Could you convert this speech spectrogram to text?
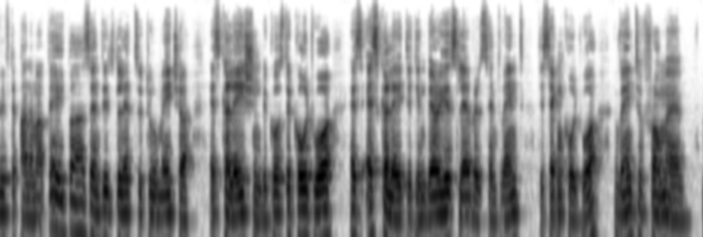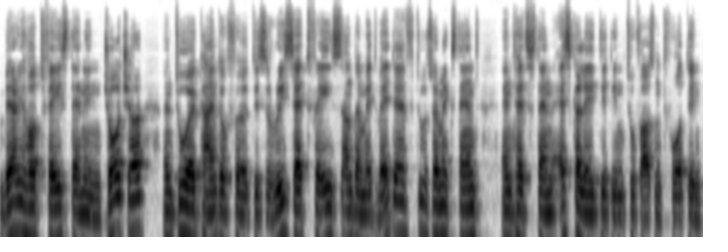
with the Panama Papers, and it led to, to major escalation because the Cold War has escalated in various levels and went, the Second Cold War, went from a very hot phase then in Georgia and to a kind of uh, this reset phase under Medvedev to some extent, and has then escalated in 2014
